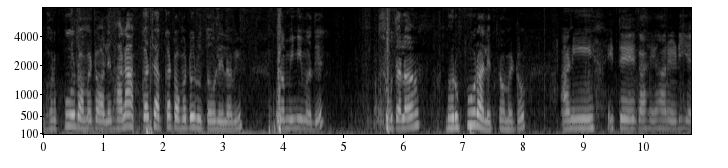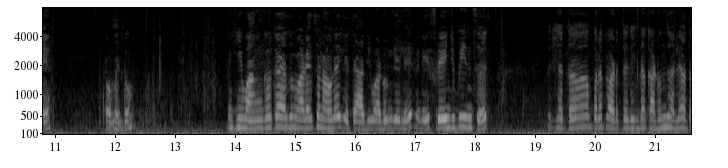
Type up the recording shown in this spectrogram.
भरपूर टोमॅटो आलेत. हा ना अक्काच्या अक्का टोमॅटो रुतवलेला मी जमिनीमध्ये. सो त्याला भरपूर आलेत टोमॅटो. आणि इथे एक आहे हा रेडी आहे टोमॅटो. आणि हे वांग काय अजून वाढायचं नाव नाही घेते आधी वाढून गेले. आणि हे फ्रेंच बीन्स आहेत. तर हे आता परत वाढत आहेत एकदा काढून झाले आता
